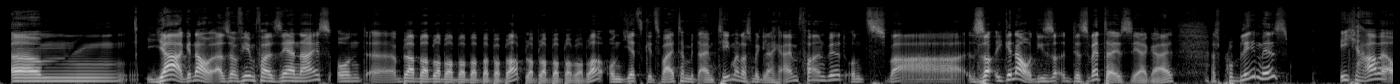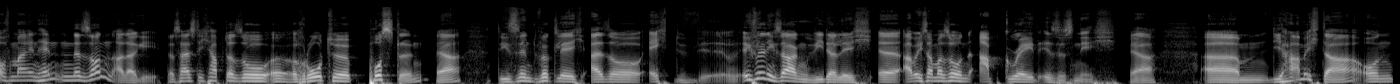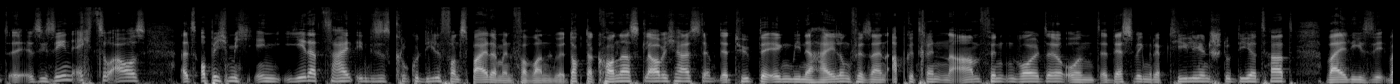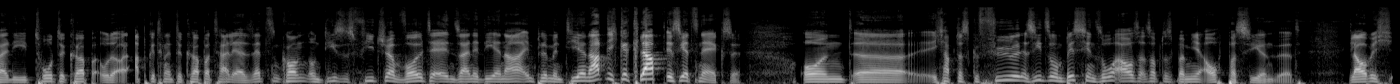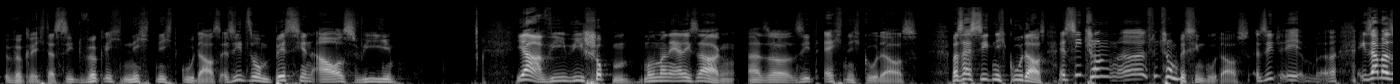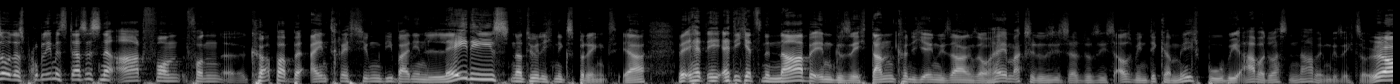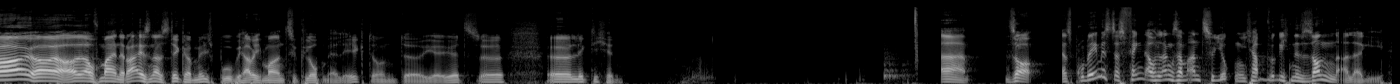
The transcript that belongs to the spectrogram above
Ähm, ja, genau, also auf jeden Fall sehr nice und äh, bla bla bla bla bla bla bla bla bla bla bla bla bla bla Und jetzt geht's weiter mit einem Thema, das mir gleich einfallen wird und zwar, genau, das Wetter ist sehr geil. Das Problem ist, ich habe auf meinen Händen eine Sonnenallergie. Das heißt, ich habe da so äh, rote Pusteln, ja. Die sind wirklich, also echt, ich will nicht sagen widerlich, äh, aber ich sag mal so, ein Upgrade ist es nicht, ja. Ähm, die habe ich da und äh, sie sehen echt so aus, als ob ich mich in jeder Zeit in dieses Krokodil von Spider-Man verwandeln würde. Dr. Connors, glaube ich, heißt der, der Typ, der irgendwie eine Heilung für seinen abgetrennten Arm finden wollte und äh, deswegen Reptilien studiert hat, weil die, weil die tote Körper oder abgetrennte Körperteile ersetzen konnten und dieses Feature wollte er in seine DNA implementieren. Hat nicht geklappt, ist jetzt eine Echse. Und äh, ich habe das Gefühl, es sieht so ein bisschen so aus, als ob das bei mir auch passieren wird. Glaube ich wirklich. Das sieht wirklich nicht, nicht gut aus. Es sieht so ein bisschen aus wie, ja, wie, wie Schuppen, muss man ehrlich sagen. Also sieht echt nicht gut aus. Was heißt, sieht nicht gut aus? Es sieht schon, äh, sieht schon ein bisschen gut aus. Es sieht, äh, ich sag mal so, das Problem ist, das ist eine Art von, von äh, Körperbeeinträchtigung, die bei den Ladies natürlich nichts bringt. Ja, hätte, hätte ich jetzt eine Narbe im Gesicht, dann könnte ich irgendwie sagen so, hey Maxi, du siehst, du siehst aus wie ein dicker Milchbubi, aber du hast eine Narbe im Gesicht. So, ja, ja, ja, auf meinen Reisen als dicker Milchbubi habe ich mal einen Zyklopen erlegt und äh, jetzt äh, äh, leg dich hin. Ah, so, das Problem ist, das fängt auch langsam an zu jucken. Ich habe wirklich eine Sonnenallergie.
